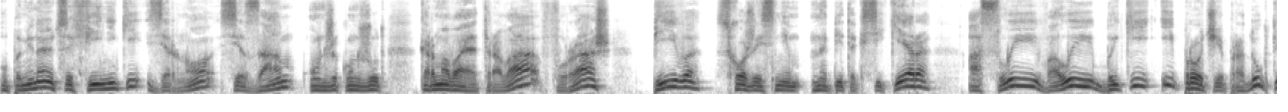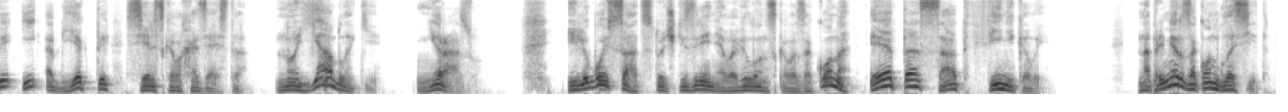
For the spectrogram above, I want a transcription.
упоминаются финики, зерно, сезам, он же кунжут, кормовая трава, фураж, пиво, схожий с ним напиток секера, ослы, валы, быки и прочие продукты и объекты сельского хозяйства. Но яблоки ни разу. И любой сад с точки зрения Вавилонского закона – это сад финиковый. Например, закон гласит –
